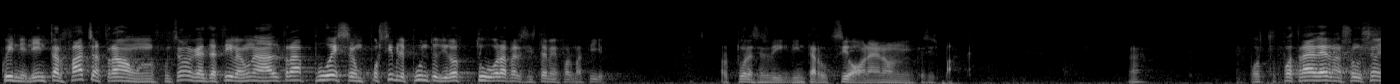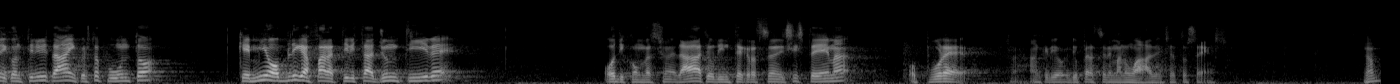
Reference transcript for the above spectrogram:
Quindi l'interfaccia tra una funzione organizzativa e un'altra può essere un possibile punto di rottura per il sistema informativo. Rottura nel senso di, di interruzione, non che si spacca potrei avere una soluzione di continuità in questo punto che mi obbliga a fare attività aggiuntive o di conversione dati o di integrazione di sistema oppure anche di, di operazioni manuali in certo senso. No?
